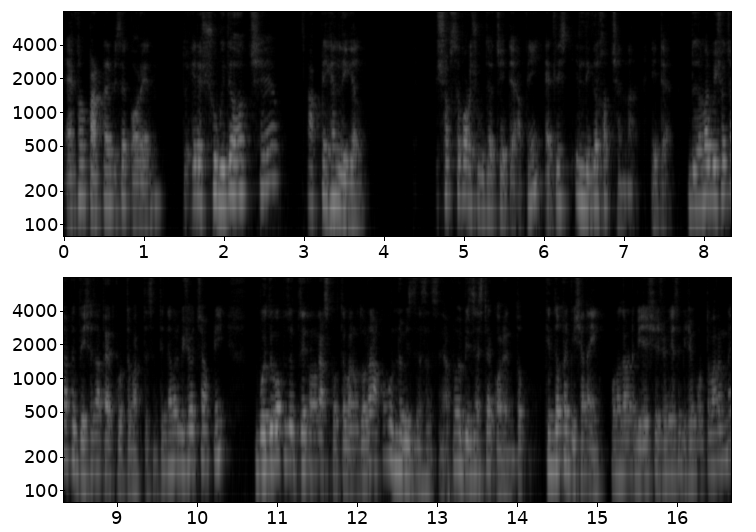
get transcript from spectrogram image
এখন পার্টনার ভিসা করেন, তো এর সুবিধা হচ্ছে আপনি এখানে লিগ্যাল সবচেয়ে বড় সুবিধা হচ্ছে এটা, আপনি অ্যাটলিস্ট ইলিগাল হচ্ছেন না এটা। দুই নম্বর বিষয় হচ্ছে আপনি দেশে যাতায়াত করতে পারতেছেন। তিন নম্বর বিষয় হচ্ছে আপনি বৈধভাবে যে কোনো কাজ করতে পারেন, ধরুন আপনার অন্য বিজনেস আছে, আপনি ওই বিজনেসটা করেন, তো কিন্তু আপনার বিষয় নাই, কোনো কারণে বিয়ে শেষ হয়ে গেছে, বিষয় করতে পারেন না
